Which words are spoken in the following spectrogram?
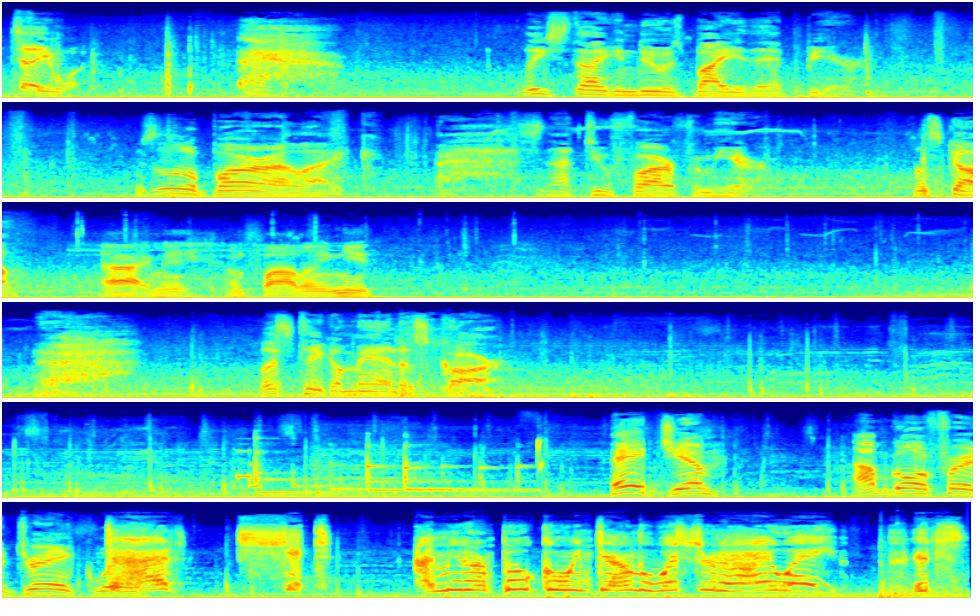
I tell you what. Least I can do is buy you that beer. There's a little bar I like. It's not too far from here. Let's go. All right, man. I'm following you. Let's take Amanda's car. Hey, Jim. I'm going for a drink with... Dad! Shit! I'm in our boat going down the Western Highway! It's...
